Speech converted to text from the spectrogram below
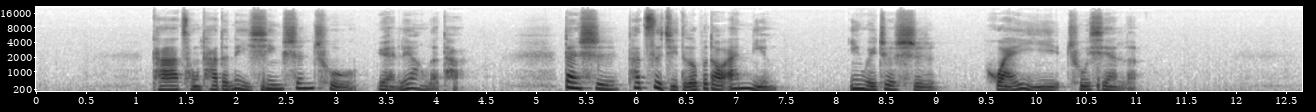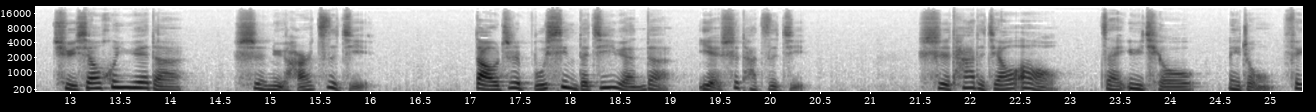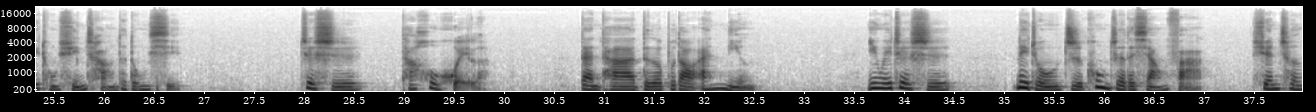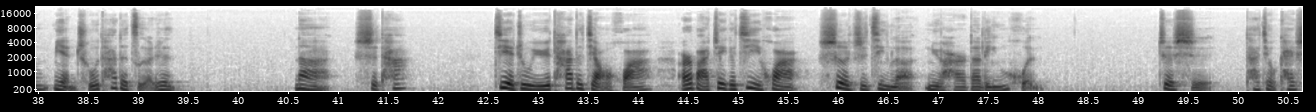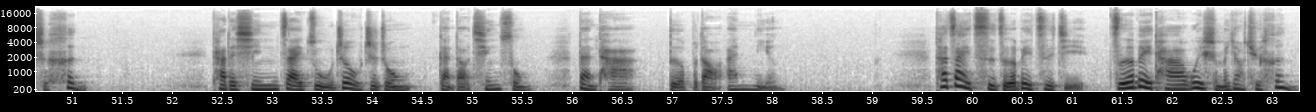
他从他的内心深处原谅了他，但是他自己得不到安宁，因为这时怀疑出现了。取消婚约的是女孩自己，导致不幸的机缘的也是他自己，是他的骄傲。在欲求那种非同寻常的东西。这时，他后悔了，但他得不到安宁，因为这时，那种指控者的想法宣称免除他的责任。那是他借助于他的狡猾而把这个计划设置进了女孩的灵魂。这时，他就开始恨。他的心在诅咒之中感到轻松，但他得不到安宁。他再次责备自己，责备他为什么要去恨，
